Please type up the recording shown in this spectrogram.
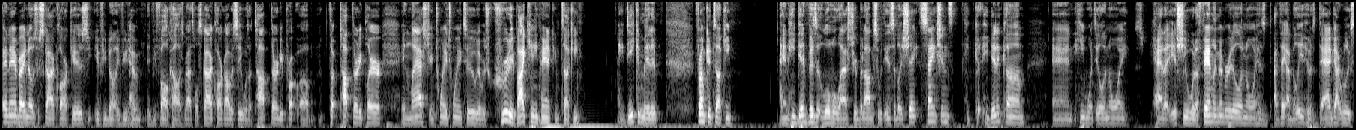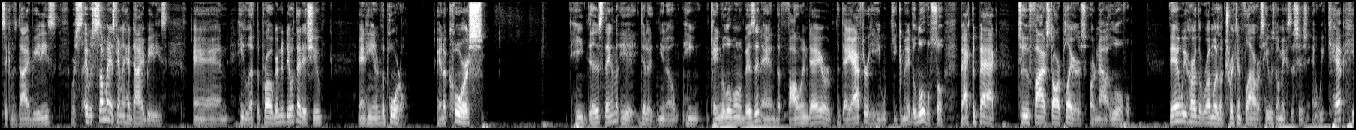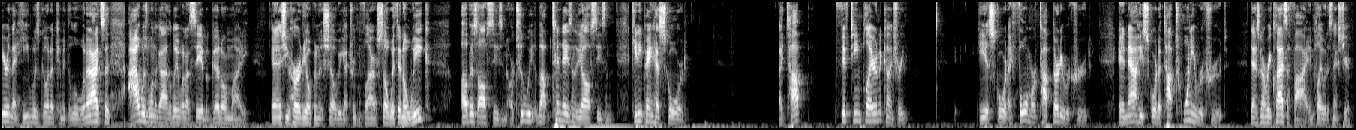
And everybody knows who Skyy Clark is. If you don't, if you haven't, if you follow college basketball, Skyy Clark obviously was a top thirty, pro, uh, th- top thirty player in last in 2022. It was recruited by Kenny Payne, Kentucky. He decommitted from Kentucky. And he did visit Louisville last year, but obviously with the NCAA sanctions, he, he didn't come. And he went to Illinois, had an issue with a family member in Illinois. His, I think, I believe his dad got really sick of his diabetes, or it was somebody in his family had diabetes, and he left the program to deal with that issue, and he entered the portal. And of course, he did his thing. He did a, you know, he came to Louisville on a visit, and the following day or the day after, he he committed to Louisville. So back to back, two five star players are now at Louisville. Then we heard the rumors of Trenton Flowers. He was going to make his decision, and we kept hearing that he was going to commit to Louisville. And I said, I was one of the guys. I believe when I see it, but good Almighty. And as you heard the opening of the show, we got Trenton Flowers. So within a week of this offseason, or two weeks, about 10 days into the offseason, Kenny Payne has scored a top 15 player in the country. He has scored a former top 30 recruit, and now he's scored a top 20 recruit that is going to reclassify and play with us next year.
